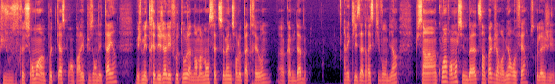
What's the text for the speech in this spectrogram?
Puis je vous ferai sûrement un podcast pour en parler plus en détail. hein. Mais je mettrai déjà les photos, là, normalement, cette semaine sur le Patreon, comme d'hab, avec les adresses qui vont bien. Puis c'est un, coin, vraiment, c'est une balade sympa que j'aimerais bien refaire parce que là, j'ai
